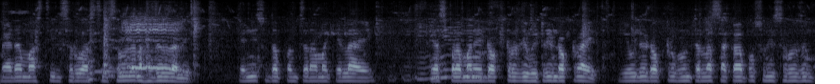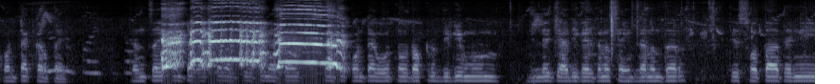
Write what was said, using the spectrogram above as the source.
मॅडम असतील सर्व असतील सर्वजण हजर झाले. त्यांनीसुद्धा पंचनामा केला आहे. त्याचप्रमाणे डॉक्टर जे व्हेटरन डॉक्टर आहेत एवढे डॉक्टर म्हणून त्यांना सकाळपासून हे सर्वजण कॉन्टॅक्ट करतायत. त्यांचाही कॉन्टॅक्ट त्यांचा कॉन्टॅक्ट होत नव्हता. डॉक्टर दिघे म्हणून जिल्ह्याचे अधिकारी त्यांना सांगितल्यानंतर ते स्वतः त्यांनी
